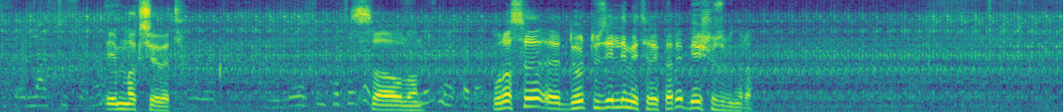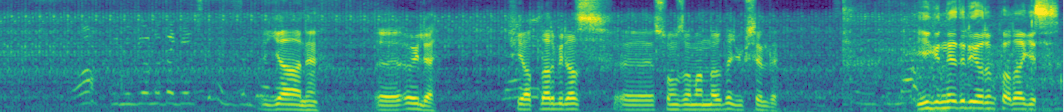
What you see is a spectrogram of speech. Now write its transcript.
Siz emlakçısınız. Emlakçı evet. Kaça Sağ olun. Burası e, 450 metrekare 500 bin lira. Oh bir milyonu da geçti mi bizim burada? Yani e, öyle. Fiyatlar biraz e, son zamanlarda yükseldi. İyi günler diliyorum. Kolay gelsin.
